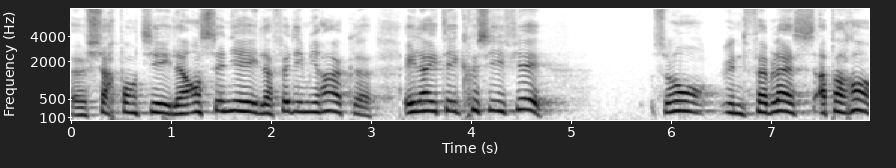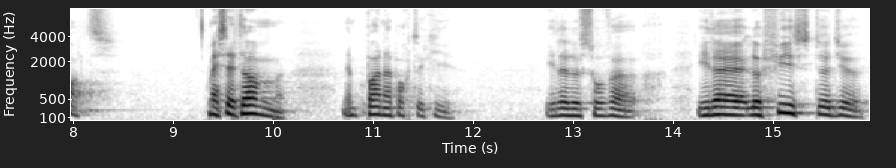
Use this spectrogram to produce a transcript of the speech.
euh, charpentier, il a enseigné, il a fait des miracles, et il a été crucifié selon une faiblesse apparente. Mais cet homme n'aime pas n'importe qui. Il est le Sauveur, il est le Fils de Dieu,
